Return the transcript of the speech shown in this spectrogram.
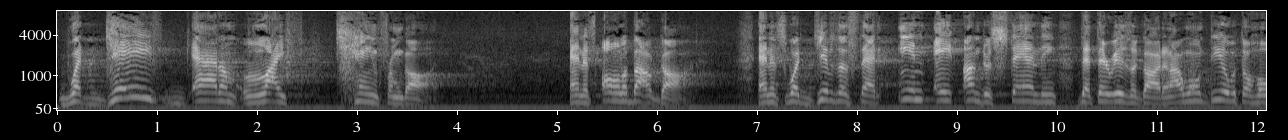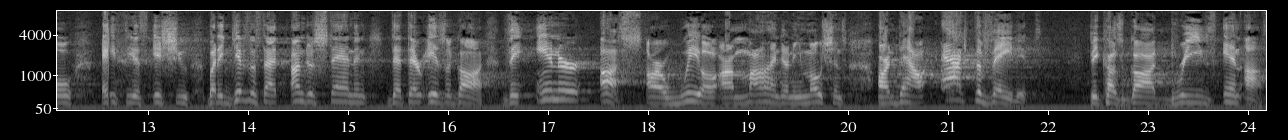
What gave Adam life came from God. And it's all about God. And it's what gives us that innate understanding that there is a God. And I won't deal with the whole atheist issue, but it gives us that understanding that there is a God. The inner us, our will, our mind, and emotions are now activated because God breathes in us.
